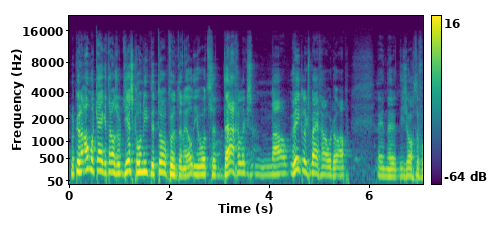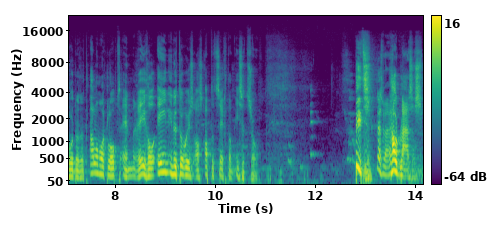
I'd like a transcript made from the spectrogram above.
We kunnen allemaal kijken trouwens op jazzchroniekdetor.nl. Die wordt ze dagelijks, nou wekelijks bijgehouden door Ab. En eh, die zorgt ervoor dat het allemaal klopt. En regel 1 in de tor is, als Ab het zegt, dan is het zo. Piet, Dat is waar. houtblazers.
